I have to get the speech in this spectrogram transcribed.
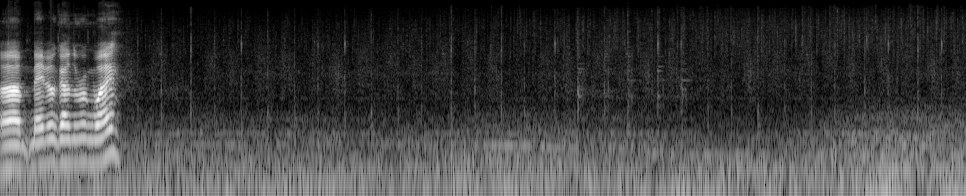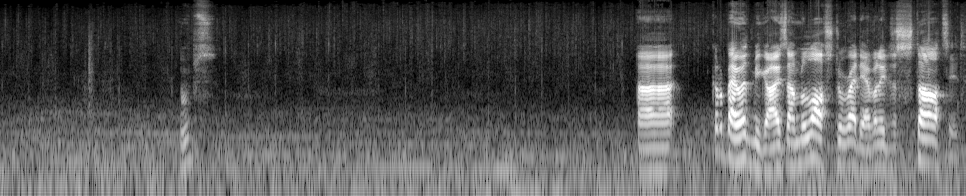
Um, maybe I'm going the wrong way? Oops. Uh, gotta bear with me, guys. I'm lost already. I've only just started.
